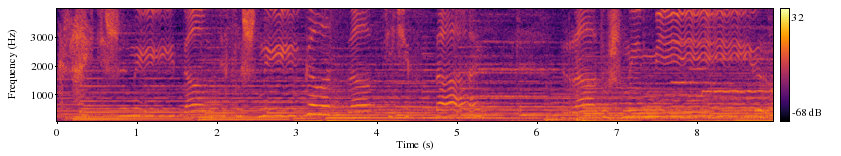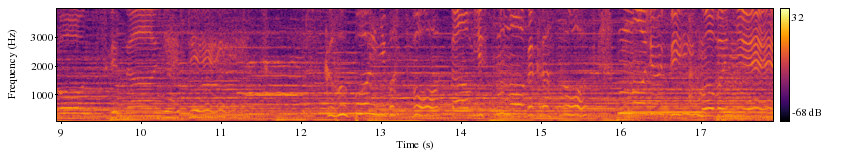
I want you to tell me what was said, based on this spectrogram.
край тишины, там, где слышны голоса птичьих стай радужный мир, он цветами одет. Голубой небосвод, там есть много красот, но любимого нет.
